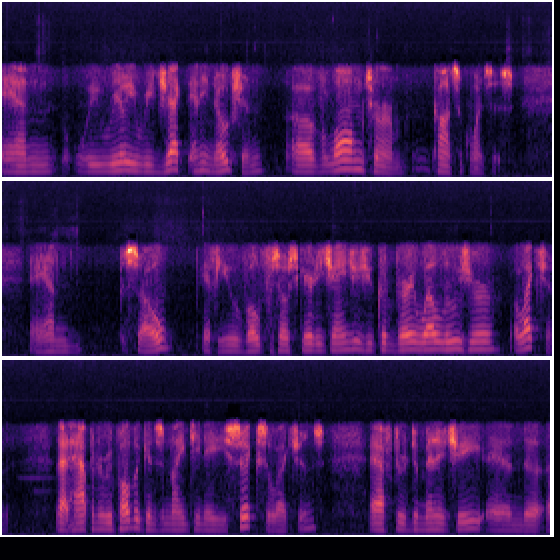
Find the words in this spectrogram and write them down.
and we really reject any notion of long-term consequences. And so, if you vote for Social Security changes, you could very well lose your election. That happened to Republicans in 1986 elections after Domenici and uh, uh,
